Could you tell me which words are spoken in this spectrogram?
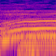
oh.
